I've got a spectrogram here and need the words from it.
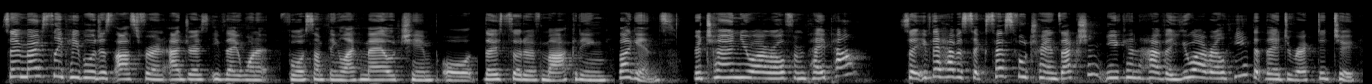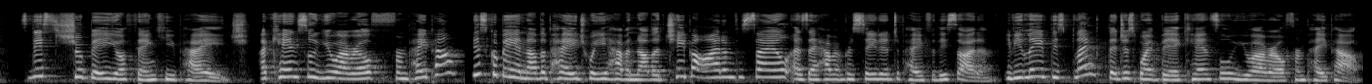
So mostly people just ask for an address if they want it for something like MailChimp or those sort of marketing plugins. Return URL from PayPal. So if they have a successful transaction, you can have a URL here that they're directed to. So this should be your thank you page. A cancel URL from PayPal. This could be another page where you have another cheaper item for sale as they haven't proceeded to pay for this item. If you leave this blank, there just won't be a cancel URL from PayPal.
